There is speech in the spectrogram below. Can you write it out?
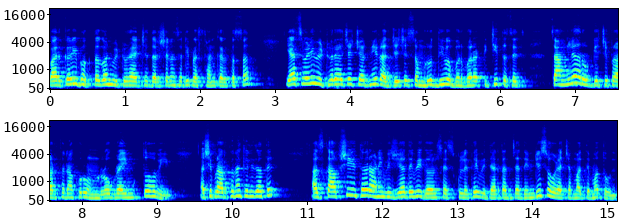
वारकरी भक्तगण विठुरायाच्या दर्शनासाठी प्रस्थान करत असतात याचवेळी विठुरायाच्या चरणी राज्याची समृद्धी व भरभराटीची तसेच चांगल्या आरोग्याची प्रार्थना करून रोगराईमुक्त व्हावी अशी प्रार्थना केली जाते. आज कापशी इथं राणी विजयादेवी गर्ल्स हायस्कूल येथे विद्यार्थ्यांच्या दिंडी सोहळ्याच्या माध्यमातून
